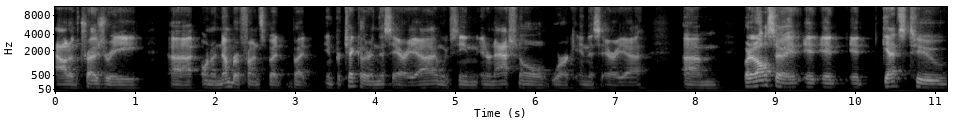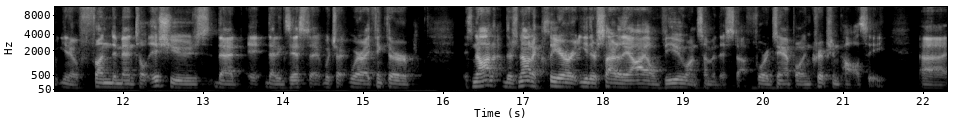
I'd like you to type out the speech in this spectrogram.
out of treasury uh, on a number of fronts but but in particular in this area and we've seen international work in this area. Um, but it also it, it it gets to you know fundamental issues that that exist which where i think there is not there's not a clear either side of the aisle view on some of this stuff for example encryption policy uh,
